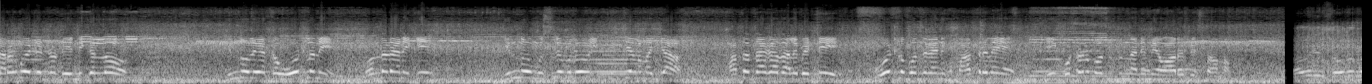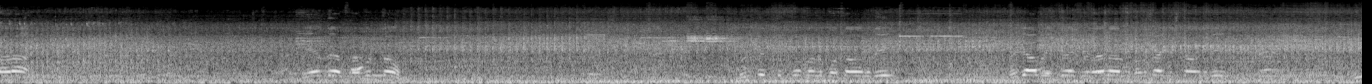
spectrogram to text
జరగబోయేటటువంటి ఎన్నికల్లో హిందువుల యొక్క ఓట్లని పొందడానికి హిందూ ముస్లింలు ఈ క్రిస్టియన్ల మధ్య మత తగాదాలు పెట్టి ఓట్లు పొందడానికి మాత్రమే ఈ కుట్రను పొందుతుందని మేము ఆరోపిస్తా ఉన్నాం. కేంద్ర ప్రభుత్వం పోతా ఉన్నది. ప్రజా వ్యతిరేక విధానాలు కొనసాగిస్తూ ఉన్నది. ఈ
